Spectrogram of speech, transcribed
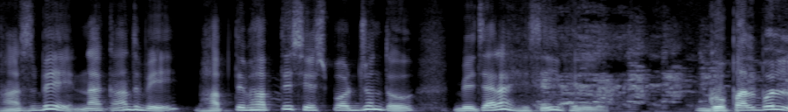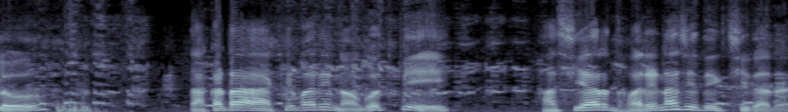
হাসবে না কাঁদবে, ভাবতে ভাবতে শেষ পর্যন্ত বেচারা হেসেই ফেলল। গোপাল বলল, টাকাটা একেবারে নগদ পেয়ে হাসি আর ধরে না যে দেখছি দাদা।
